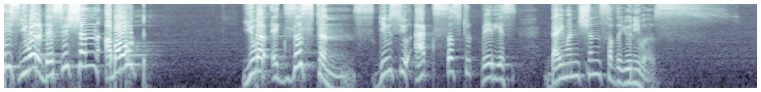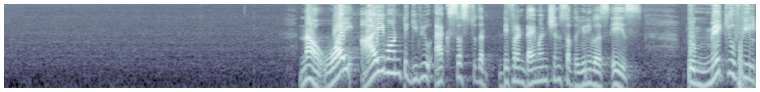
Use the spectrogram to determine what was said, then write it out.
is your decision about your existence gives you access to various dimensions of the universe. Now, why I want to give you access to the different dimensions of the universe is to make you feel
